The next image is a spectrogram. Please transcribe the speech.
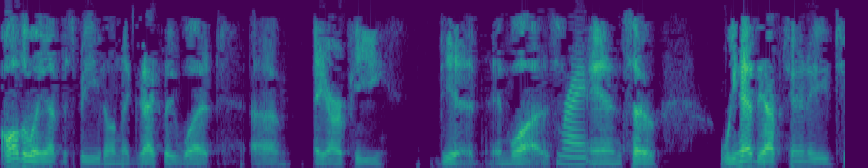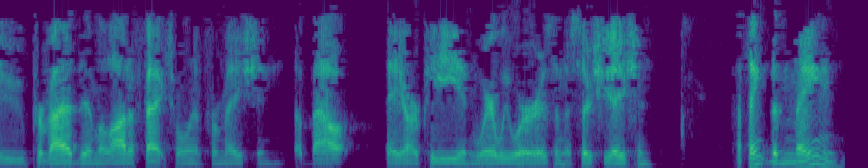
all the way up to speed on exactly what um, ARP did and was. Right. And so we had the opportunity to provide them a lot of factual information about ARP and where we were as an association. I think the main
